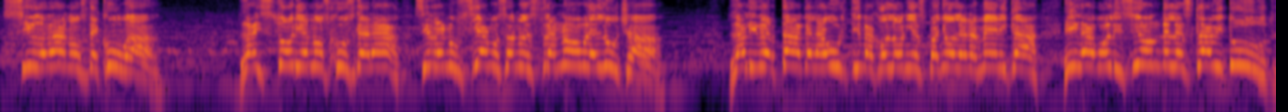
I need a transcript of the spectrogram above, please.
¡Ciudadanos de Cuba! La historia nos juzgará si renunciamos a nuestra noble lucha. La libertad de la última colonia española en América y la abolición de la esclavitud.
